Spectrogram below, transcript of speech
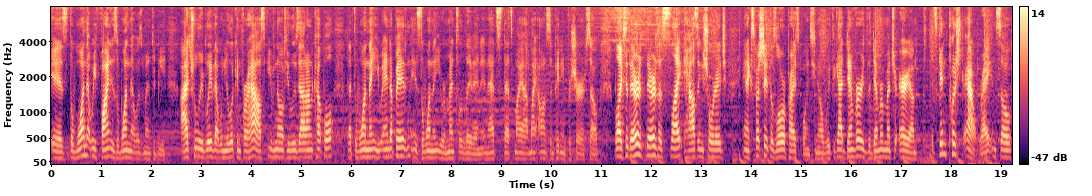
is the one that we find is the one that was meant to be. I truly believe that when you're looking for a house, even though if you lose out on a couple, that the one that you end up in is the one that you were meant to live in, and that's that's my uh, my honest opinion for sure. So, but like I said, there's there's a slight housing shortage, and especially at those lower price points. You know, we've got Denver, the Denver metro area, it's getting pushed out, right? And so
